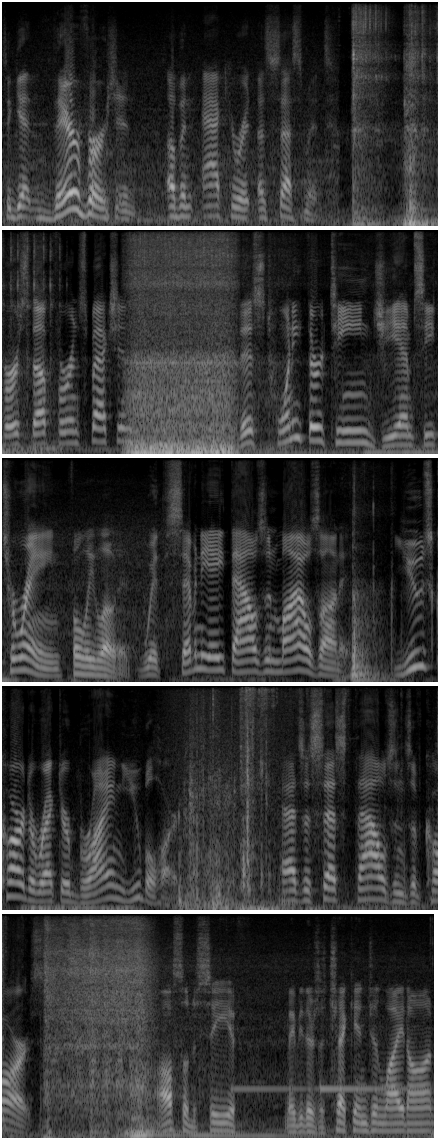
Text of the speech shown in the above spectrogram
to get their version of an accurate assessment. First up for inspection, this 2013 GMC Terrain, fully loaded, with 78,000 miles on it. Used car director Brian Ubelhart has assessed thousands of cars. Also to see if maybe there's a check engine light on.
